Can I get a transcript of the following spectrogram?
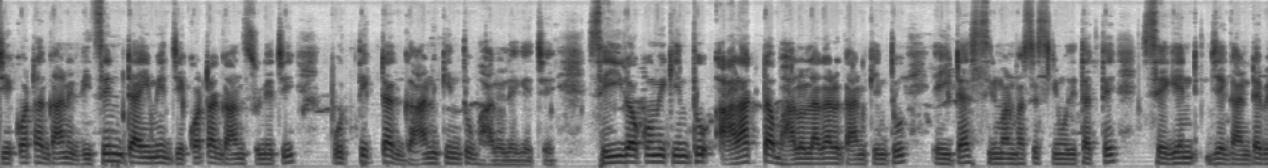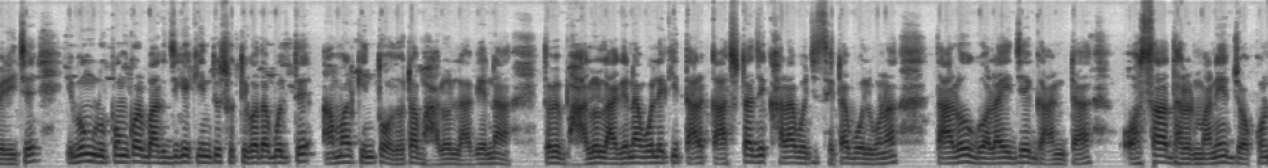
যে কটা গান রিসেন্ট টাইমে যে কটা গান শুনেছি, প্রত্যেকটা গান কিন্তু ভালো লেগেছে। সেই রকমই কিন্তু আর একটা ভালো লাগার গান কিন্তু এইটা শ্রীমান ভার্সেস শ্রীমতী থাকতে সেকেন্ড যে গানটা বেরিয়েছে। এবং রূপঙ্কর বাগজিকে কিন্তু সত্যি কথা বলতে আমার কিন্তু অতটা ভালো লাগে না। তবে ভালো লাগে না বলে কি তার কাজটা যে খারাপ হয়েছে সেটা বলব না। তারও গলায় যে গানটা অসাধারণ। মানে যখন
